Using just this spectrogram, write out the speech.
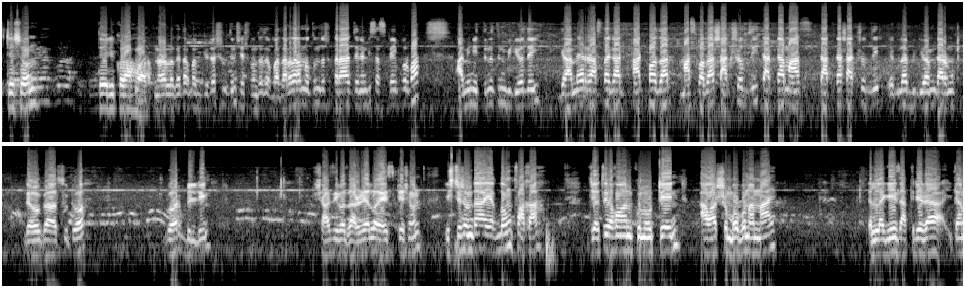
স্টেশন তৈরি করা হয়। আপনারা লগে থাকবা ভিডিওটা শুরু থেকে শেষ পর্যন্ত দেখবা। যারা যারা নতুন দর্শক তারা চ্যানেলটি সাবস্ক্রাইব করবা। আমি নিত্য নতুন ভিডিও দেই। গ্রামের রাস্তাঘাট হাট বাজার মাছ বাজার শাকসবজি টাটকা মাছ টাটকা শাকসবজির এগুলা ভিডিও আমি দারুণ দেওগা ছোটো ঘর বিল্ডিং শাহজিবাজার রেলওয়ে স্টেশন। স্টেশনটা একদম ফাঁকা। যেহেতু এখন কোনো ট্রেন আওয়ার সম্ভাবনা নাই। এর লাগি যাত্রীরা কেন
